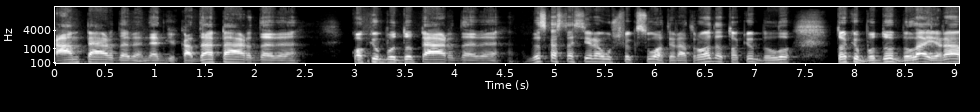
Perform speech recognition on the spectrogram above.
kam perdavė, netgi kada perdavė, kokiu būdu perdavė. Viskas tas yra užfiksuota ir atrodo, tokiu, bylu, tokiu būdu byla yra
